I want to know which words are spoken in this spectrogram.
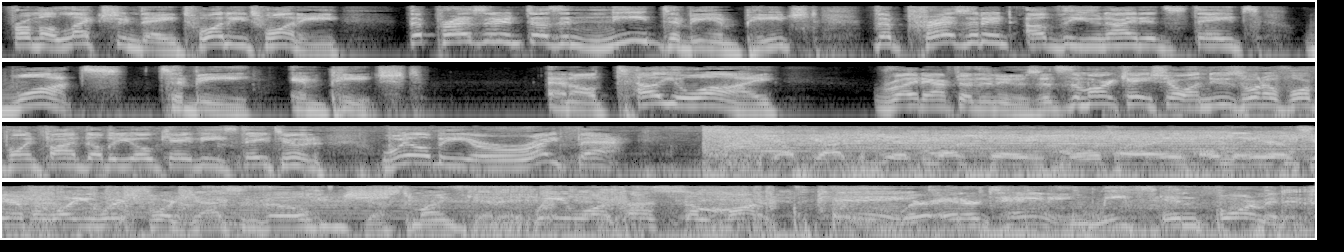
from Election Day 2020, the president doesn't need to be impeached. The president of the United States wants to be impeached. And I'll tell you why right after the news. It's the Kaye Show on News 104.5 WOKV. Stay tuned. We'll be right back. I've got to get Mark Kaye more time on the air. Be careful what you wish for, Jacksonville. You just might get it. We want us some Mark Kaye. Where entertaining meets informative.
